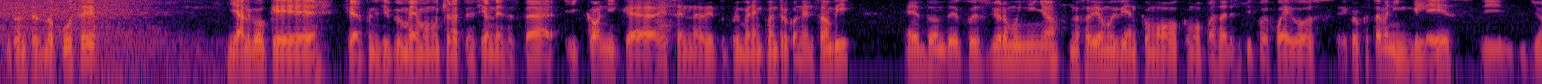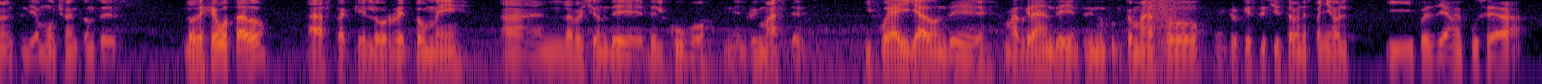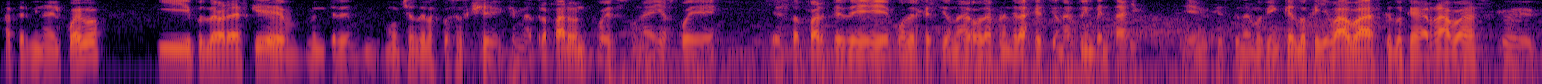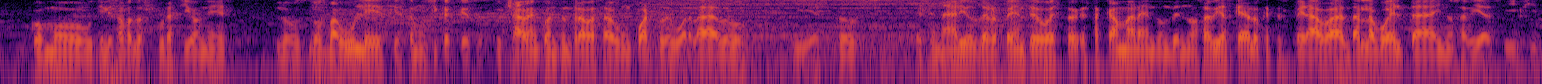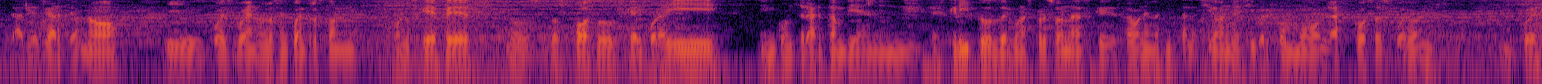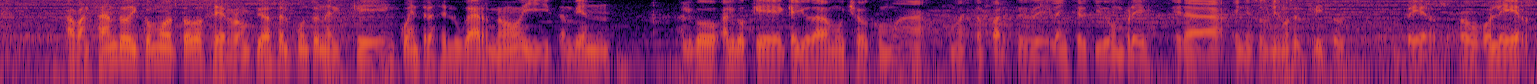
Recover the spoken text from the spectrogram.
Entonces lo puse. Y algo que, que al principio me llamó mucho la atención es esta icónica escena de tu primer encuentro con el zombie en donde pues yo era muy niño, no sabía muy bien cómo, cómo pasar ese tipo de juegos. Eh, creo que estaba en inglés y yo no entendía mucho, entonces lo dejé botado hasta que lo retomé en la versión de, del cubo, en el remastered. Y fue ahí ya donde más grande, entendiendo un poquito más todo. Eh, creo que este sí estaba en español y pues ya me puse a, a terminar el juego. Y pues la verdad es que entre muchas de las cosas que, que me atraparon, pues una de ellas fue esta parte de poder gestionar o de aprender a gestionar tu inventario. Eh, gestionar muy bien qué es lo que llevabas, qué es lo que agarrabas, cómo utilizabas las curaciones, los, los baúles y esta música que se escuchaba en cuanto entrabas a un cuarto de guardado y estos escenarios de repente o esta, esta cámara en donde no sabías qué era lo que te esperaba al dar la vuelta y no sabías si, si arriesgarte o no y pues bueno, los encuentros con, los jefes, los, los puzzles que hay por ahí, encontrar también escritos de algunas personas que estaban en las instalaciones y ver cómo las cosas fueron pues avanzando y cómo todo se rompió hasta el punto en el que encuentras el lugar, ¿no? Y también algo, algo que, ayudaba mucho como a, como esta parte de la incertidumbre era en esos mismos escritos ver o leer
